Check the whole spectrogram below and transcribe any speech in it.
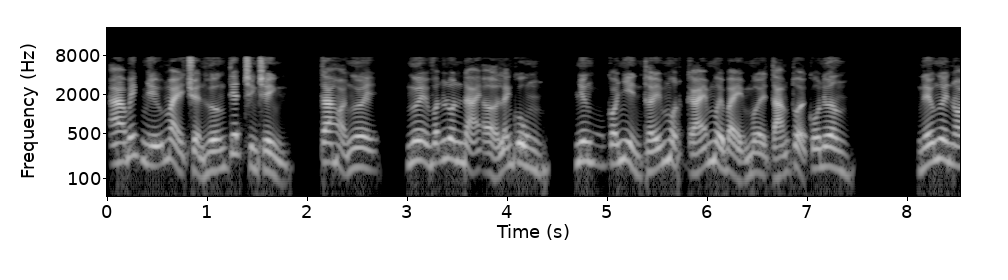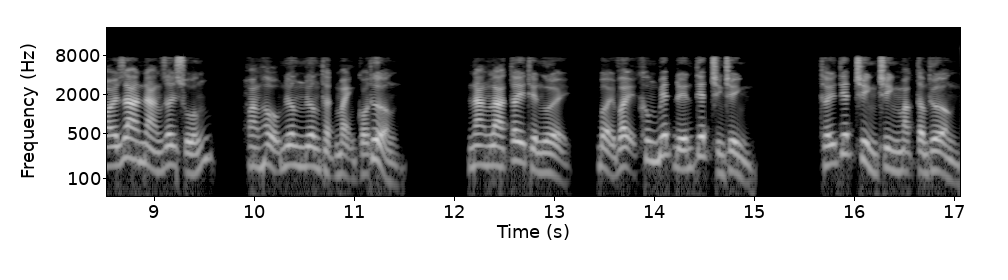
A Bích nhíu mày chuyển hướng tiết trình trình, ta hỏi ngươi, ngươi vẫn luôn đại ở lãnh cung, nhưng có nhìn thấy một cái 17-18 tuổi cô nương. Nếu ngươi nói ra nàng rơi xuống, hoàng hậu nương nương thật mạnh có thưởng. Nàng là Tây Thiền người, bởi vậy không biết đến tiết trình trình. Thấy tiết trình trình mặc tầm thường,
